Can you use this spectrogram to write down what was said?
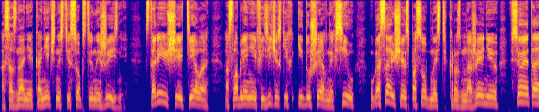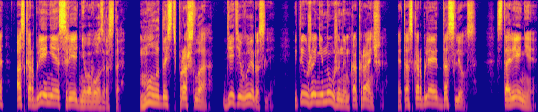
Осознание конечности собственной жизни, Стареющее тело, ослабление физических и душевных сил, угасающая способность к размножению — все это оскорбление среднего возраста. Молодость прошла, дети выросли, и ты уже не нужен им, как раньше. Это оскорбляет до слез. Старение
